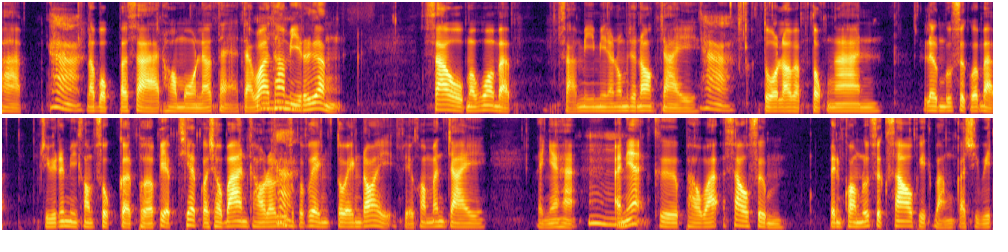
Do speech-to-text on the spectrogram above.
ภาพค่ะ ระบบประสาทฮอร์โมนแล้วแต่ แต่ว่าอืมถ้ามีเรื่องเศร้ามาเพราะว่าแบบสามีมีแนวโน้มจะนอกใจค่ะตัวเราแบบตกงาน เริ่มรู้สึกว่าแบบชีวิตไม่มีความสุขเกิดเผลอเปรียบเทียบกับชาวบ้านเขาแล้วค่ะรู้สึกว่าตัวเองตัวเองด้อยเสียความมั่นใจอะไรเงี้ยฮะมอันเนี้ยคือภาวะเศร้าซึม เป็นความรู้สึกเศร้าผิดหวังกับชีวิต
